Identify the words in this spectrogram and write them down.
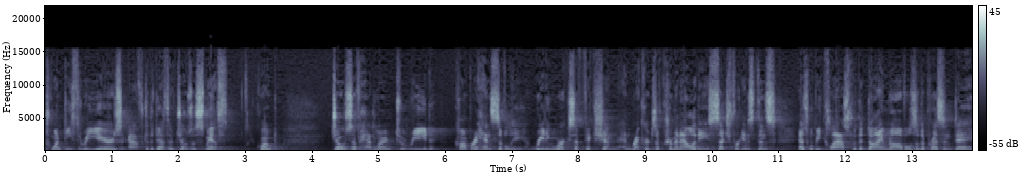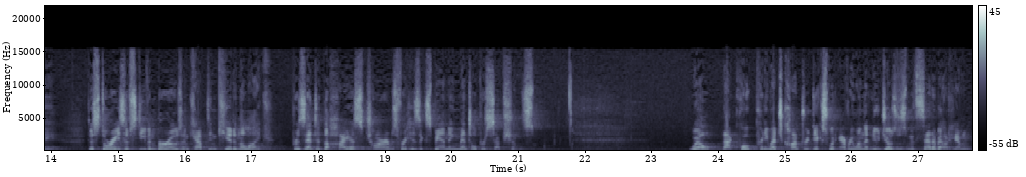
23 years after the death of Joseph Smith. Quote, Joseph had learned to read comprehensively, reading works of fiction and records of criminality, such, for instance, as would be classed with the dime novels of the present day. The stories of Stephen Burroughs and Captain Kidd and the like presented the highest charms for his expanding mental perceptions. Well, that quote pretty much contradicts what everyone that knew Joseph Smith said about him.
